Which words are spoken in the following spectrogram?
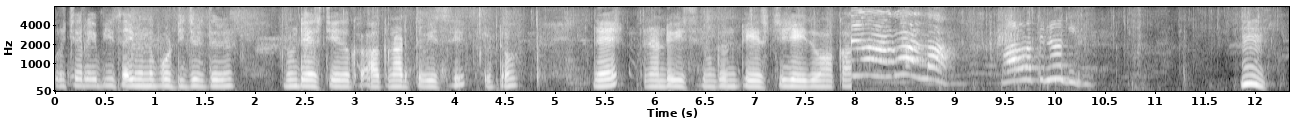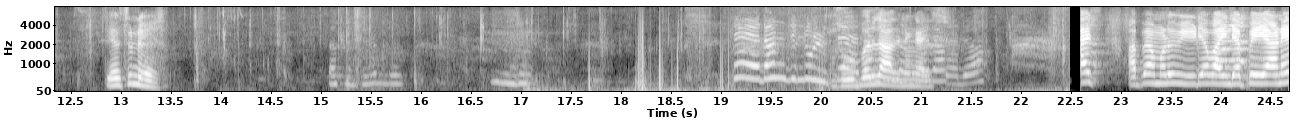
ഒരു ചെറിയ പീസായി ഒന്ന് പൊട്ടിച്ചെടുത്തിട്ട് ഇതും ടേസ്റ്റ് ചെയ്ത് ആക്കണ അടുത്ത പീസ് കിട്ടോ. ഇതേ രണ്ട് പീസ് നമുക്ക് ടേസ്റ്റ് ചെയ്ത് നോക്കാം. ടേസ്റ്റ് ഉണ്ട്. സൂപ്പർ സാധനം കഴിച്ചു അപ്പൊ നമ്മൾ വീഡിയോ വൈൻഡ് അപ്പ് ചെയ്യാണ്.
